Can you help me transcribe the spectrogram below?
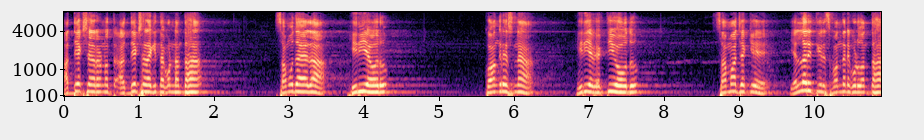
ಅಧ್ಯಕ್ಷರನ್ನು, ಅಧ್ಯಕ್ಷರಾಗಿ ತಗೊಂಡಂತಹ ಸಮುದಾಯದ ಹಿರಿಯವರು, ಕಾಂಗ್ರೆಸ್ನ ಹಿರಿಯ ವ್ಯಕ್ತಿಯೂ ಹೌದು, ಸಮಾಜಕ್ಕೆ ಎಲ್ಲ ರೀತಿಯಲ್ಲಿ ಸ್ಪಂದನೆ ಕೊಡುವಂತಹ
